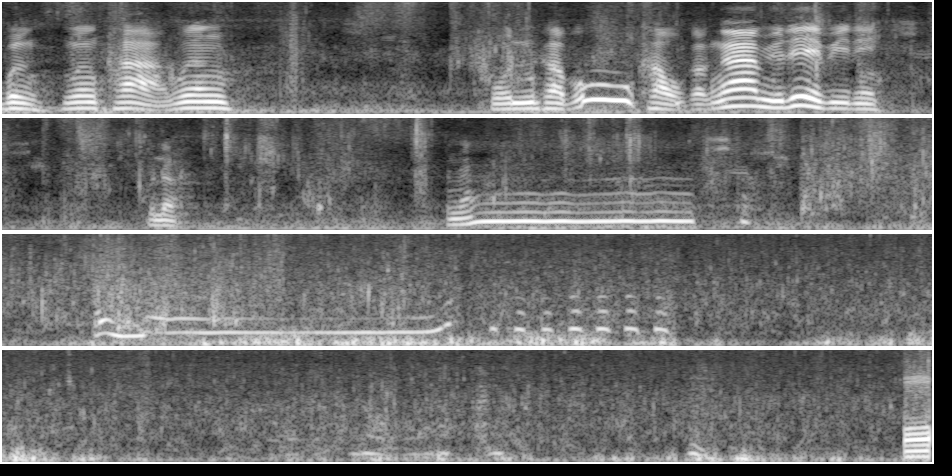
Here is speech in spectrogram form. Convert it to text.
เบิ่งเมืองผ่าเมืองฝนครับอู้เข่าก็งามอยู่ดิปีนี้ดูนะนะอ๋อ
